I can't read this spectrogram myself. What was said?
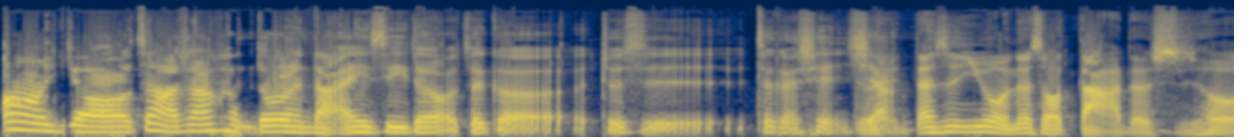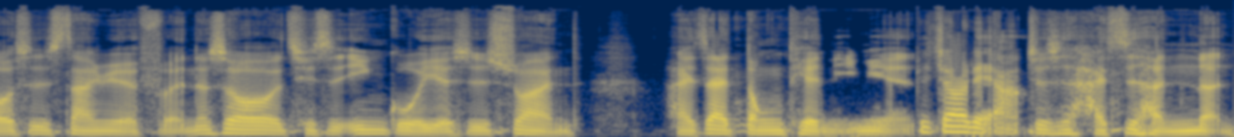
哦，有，这好像很多人打 A Z 都有这个，就是这个现象，，但是因为我那时候打的时候是三月份，那时候其实英国也是算还在冬天里面，比较凉。就是还是很冷，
